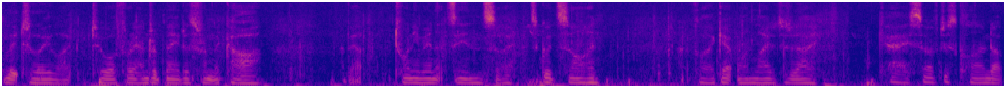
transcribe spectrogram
literally like two or three hundred meters from the car, about 20 minutes in, so it's a good sign. Hopefully, I get one later today. Okay, so I've just climbed up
